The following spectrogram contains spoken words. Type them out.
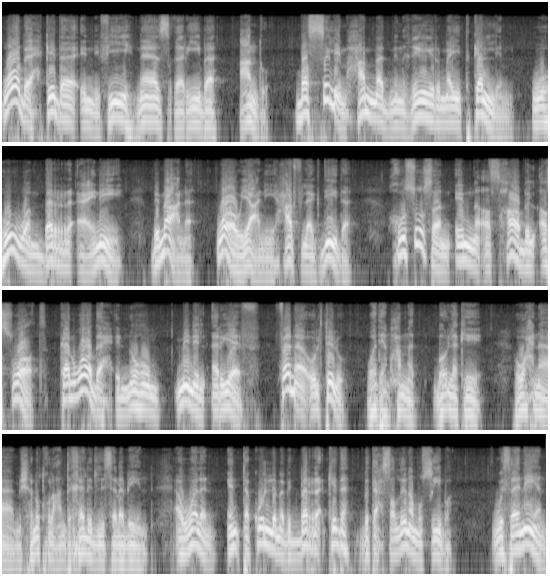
واضح كده إن فيه ناس غريبة عنده. بصلي محمد من غير ما يتكلم وهو مبرق عينيه. بمعنى واو يعني حفلة جديدة. خصوصا إن أصحاب الأصوات كان واضح إنهم من الأرياف. فأنا قلت له واد يا محمد بقول لك إيه؟ هو إحنا مش هندخل عند خالد لسببين. اولا أنت كل ما بتبرق كده بتحصل لنا مصيبة. وثانيا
